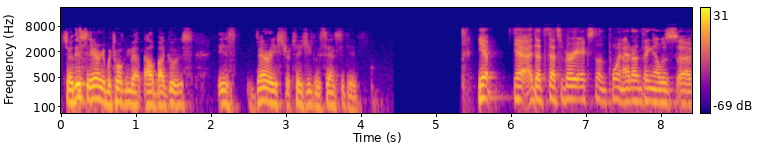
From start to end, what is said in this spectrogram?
So this area we're talking about Al Baghouz is very strategically sensitive. Yep. Yeah, that's that's a very excellent point. I don't think that was uh,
